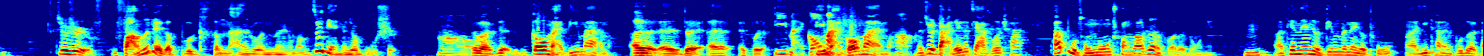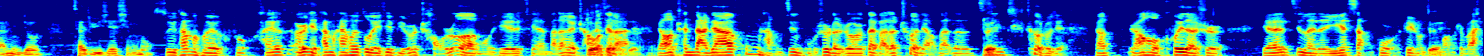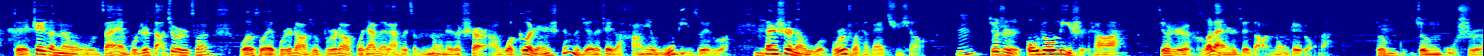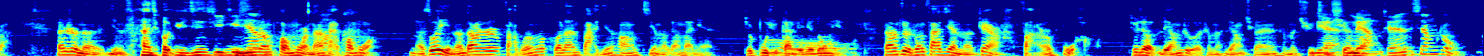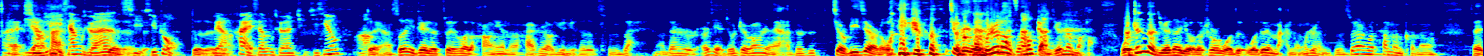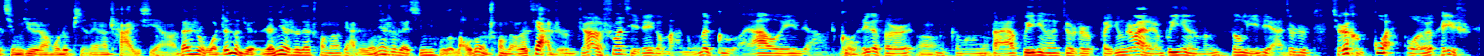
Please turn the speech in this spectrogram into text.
就是房子这个不很难说那什么，最典型就是股市，哦，对吧？就高买低卖嘛，呃呃对呃呃不对，低买高低买高卖嘛啊，那就是打这个价格差，他不从中创造任何的东西嗯，啊，天天就盯着那个图啊，一看不对，赶紧就采取一些行动。所以他们会还而且他们还会做一些，比如说炒热某些钱，把它给炒起来，对对对然后趁大家哄场进股市的时候再把它撤掉，把它资金撤出去，然后然后亏的是这些进来的一些散户，这种情况是吧？对这个呢，咱也不知道，就是从我所谓不知道，就不知道国家未来会怎么弄这个事儿啊。我个人是真的觉得这个行业无比罪恶，但是呢，我不是说它该取消，嗯，就是欧洲历史上啊，就是荷兰是最早弄这种的，就是嗯这种股市啊，但是呢，引发叫郁金郁金郁金香香泡沫、南海泡沫 所以呢，当时法国人和荷兰把银行禁了两百年，就不许干这些东西。哦但是最终发现呢，这样反而不好，就叫两者什么两全什么取其轻。两全相重，哎两害利相权，取其重；对对对两害相权，取其轻啊。对啊，所以这个罪恶的行业呢，还是要允许它的存在啊。但是，而且就这帮人啊，就是劲儿逼劲儿的。我跟你说，就是我不知道怎么感觉那么好。我真的觉得有的时候我对我对码农是很尊，虽然说他们可能在情绪上或者品味上差一些啊，但是我真的觉得人家是在创造价值，人家是在辛苦的劳动创造的价值。你只要说起这个码农的“葛”呀，我跟你讲，“葛”这个词儿，嗯可能大家不一定就是北京之外的人不一定能能理解啊，就是其实很怪。我觉得可以是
